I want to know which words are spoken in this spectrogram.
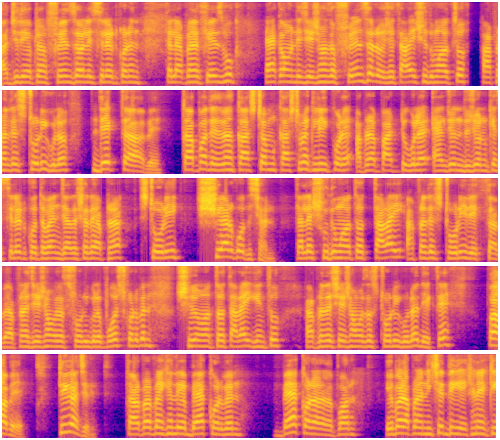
আর যদি আপনার ফ্রেন্ডস অনলি সিলেক্ট করেন, তাহলে আপনাদের ফেসবুক অ্যাকাউন্টে যে সমস্ত ফ্রেন্ডসরা রয়েছে, তারাই শুধুমাত্র আপনাদের স্টোরিগুলো দেখতে হবে তারপর দেখবেন কাস্টম কাস্টমে ক্লিক করে আপনারা পার্টিকুলার একজন, দুজনকে সিলেক্ট করতে পারেন, যাদের সাথে আপনারা স্টোরি শেয়ার করতে চান। তাহলে শুধুমাত্র তারাই আপনাদের স্টোরি দেখতে হবে আপনারা যে সমস্ত স্টোরিগুলো পোস্ট করবেন, শুধুমাত্র তারাই কিন্তু আপনাদের সেই সমস্ত স্টোরিগুলো দেখতে পাবে। ঠিক আছে? তারপর আপনি এখান থেকে ব্যাক করবেন। ব্যাক করার পর এবার আপনার নিচের দিকে এখানে একটি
